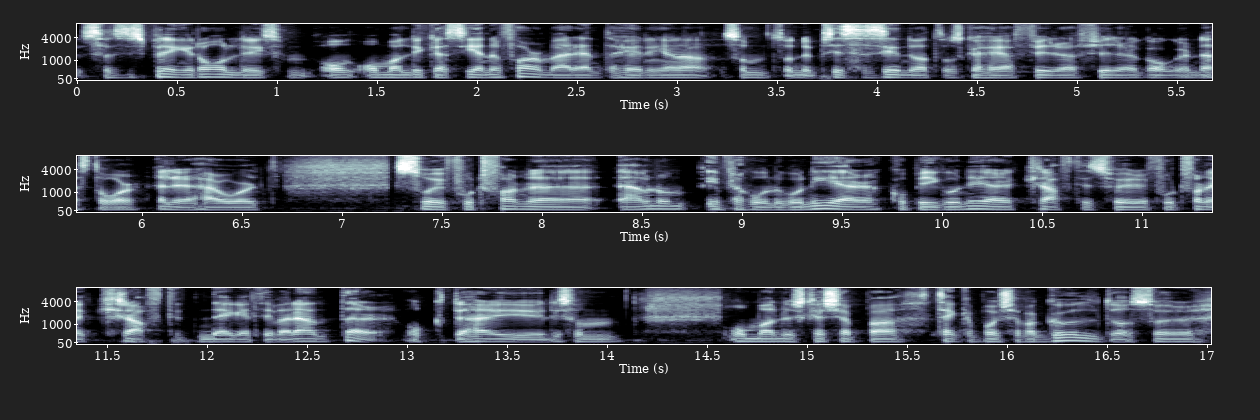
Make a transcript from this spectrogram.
så det spelar ingen roll liksom, om, om, man lyckas genomföra de här räntehöjningarna som, som det prisas in nu att de ska höja fyra, fyra gånger nästa år, eller det här året så är fortfarande, även om inflationen går ner, KPI går ner kraftigt, så är det fortfarande kraftigt negativa räntor. Och det här är ju liksom, om man nu ska köpa, tänka på att köpa guld då, så är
